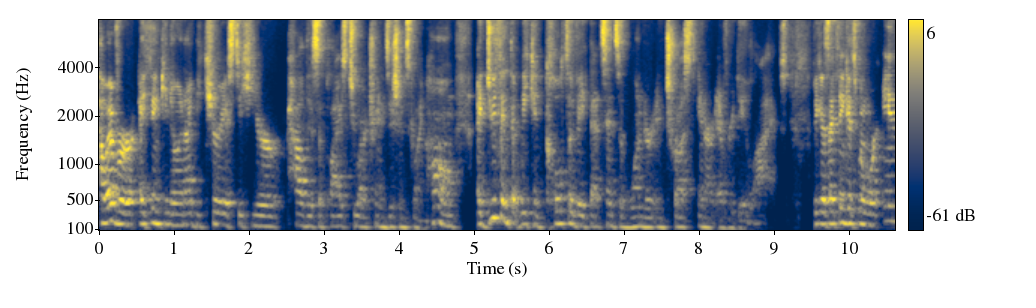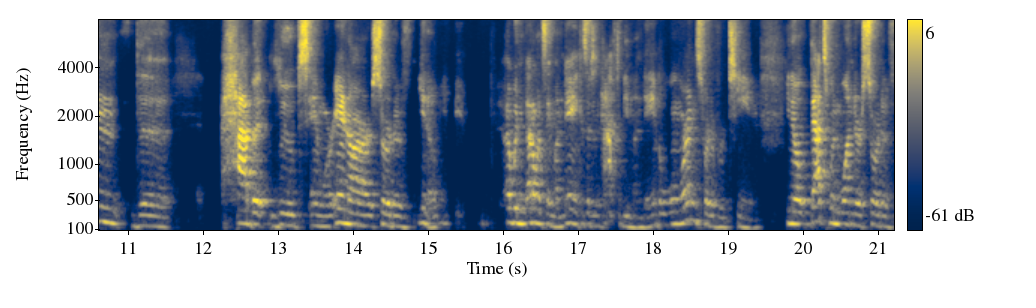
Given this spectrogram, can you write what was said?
however i think you know and i'd be curious to hear how this applies to our transitions going home i do think that we can cultivate that sense of wonder and trust in our everyday lives because i think it's when we're in the habit loops and we're in our sort of you know I wouldn't, I don't want to say mundane because it doesn't have to be mundane, but when we're in sort of routine, you know, that's when wonder sort of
